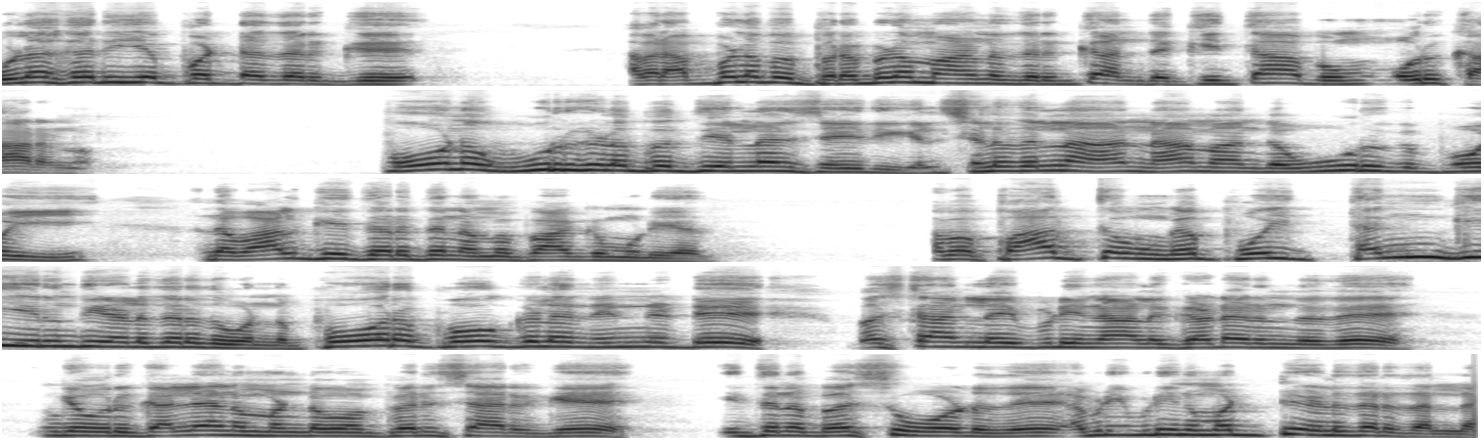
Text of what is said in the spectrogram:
உலகறியப்பட்டதற்கு அவர் அவ்வளவு பிரபலமானதற்கு அந்த கித்தாபும் ஒரு காரணம். போன ஊர்களை பற்றி எல்லாம் செய்திகள் சிலதெல்லாம் நாம் அந்த ஊருக்கு போய் அந்த வாழ்க்கை தரத்தை நம்ம பார்க்க முடியாது. அப்போ பார்த்தவங்க போய் தங்கி இருந்து எழுதுறது ஒன்று போகிற போக்கில் நின்றுட்டு பஸ் ஸ்டாண்டில் இப்படி நாலு கடை இருந்தது. இங்கே ஒரு கல்யாண மண்டபம் பெருசாக இருக்கு. இத்தனை பஸ் ஓடுது. அப்படி இப்படின்னு மட்டும் எழுதுறதல்ல.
